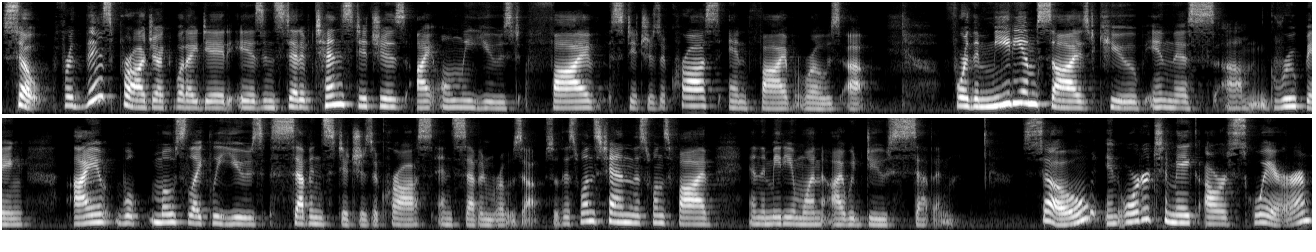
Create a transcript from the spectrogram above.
So for this project, what I did is instead of 10 stitches, I only used five stitches across and five rows up. For the medium-sized cube in this um, grouping, I will most likely use seven stitches across and seven rows up. So this one's 10, this one's five, and the medium one I would do seven. So in order to make our square,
